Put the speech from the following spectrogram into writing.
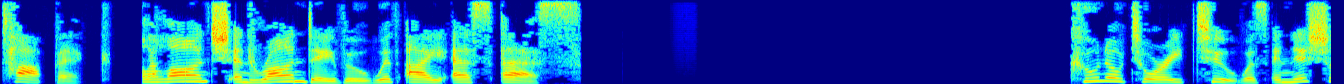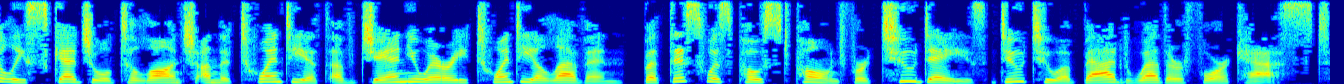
Topic a launch and rendezvous with ISS. Kounotori 2 was initially scheduled to launch on 20 January 2011, but this was postponed for two days due to a bad weather forecast.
